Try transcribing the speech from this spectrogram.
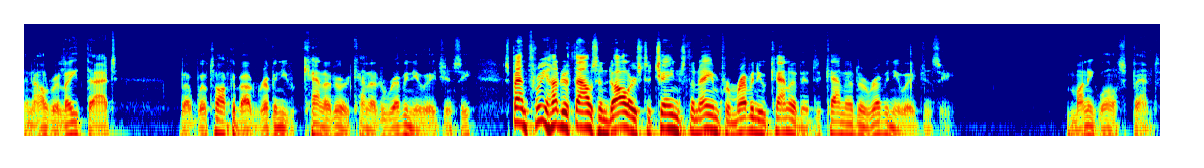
and I'll relate that. But we'll talk about Revenue Canada or Canada Revenue Agency. Spent $300,000 to change the name from Revenue Canada to Canada Revenue Agency. Money well spent.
